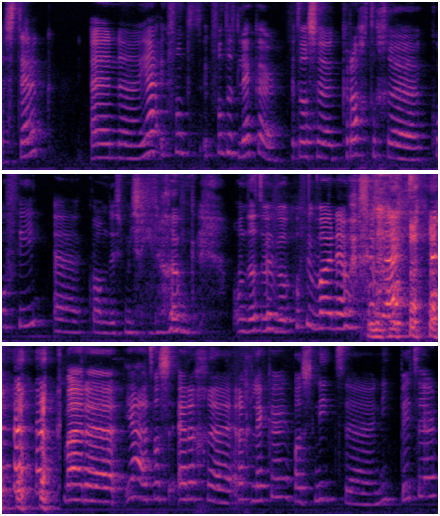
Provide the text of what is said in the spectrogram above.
sterk. En eh, ja, ik vond, het, ik vond het lekker. Het was een krachtige koffie. Eh, kwam dus misschien ook omdat we veel koffiebonen hebben gebruikt. maar eh, ja, het was erg, erg lekker. Het was niet, niet bitter,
